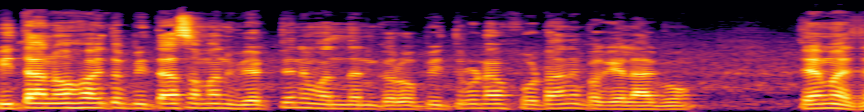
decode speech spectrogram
પિતા ન હોય તો પિતા સમાન વ્યક્તિને વંદન કરો. પિતૃના ફોટાને પગે લાગો. તેમજ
